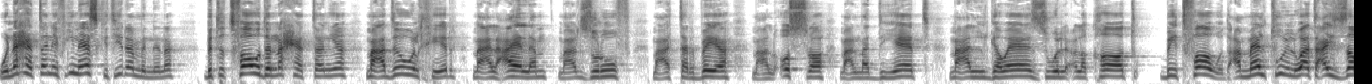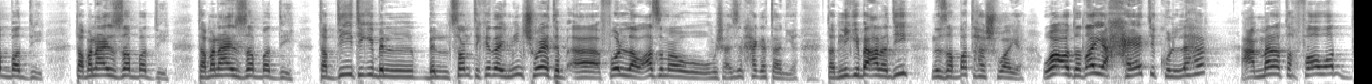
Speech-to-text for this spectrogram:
والناحية التانية في ناس كتيرة مننا بتتفاوض الناحية التانية مع عدو الخير مع العالم مع الظروف مع التربية مع الأسرة مع الماديات مع الجواز والعلاقات. بيتفاوض. عمال طول الوقت عايز يظبط دي. طب أنا عايز أظبط دي. طب أنا عايز أظبط دي. طب دي تيجي بال... بالسنتي كده يمين شوية تبقى فلة وعظمة ومش عايزين حاجة تانية. طب نيجي بقى على دي نظبطها شوية. وأقعد أضيع حياتي كلها عمال أتفاوض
